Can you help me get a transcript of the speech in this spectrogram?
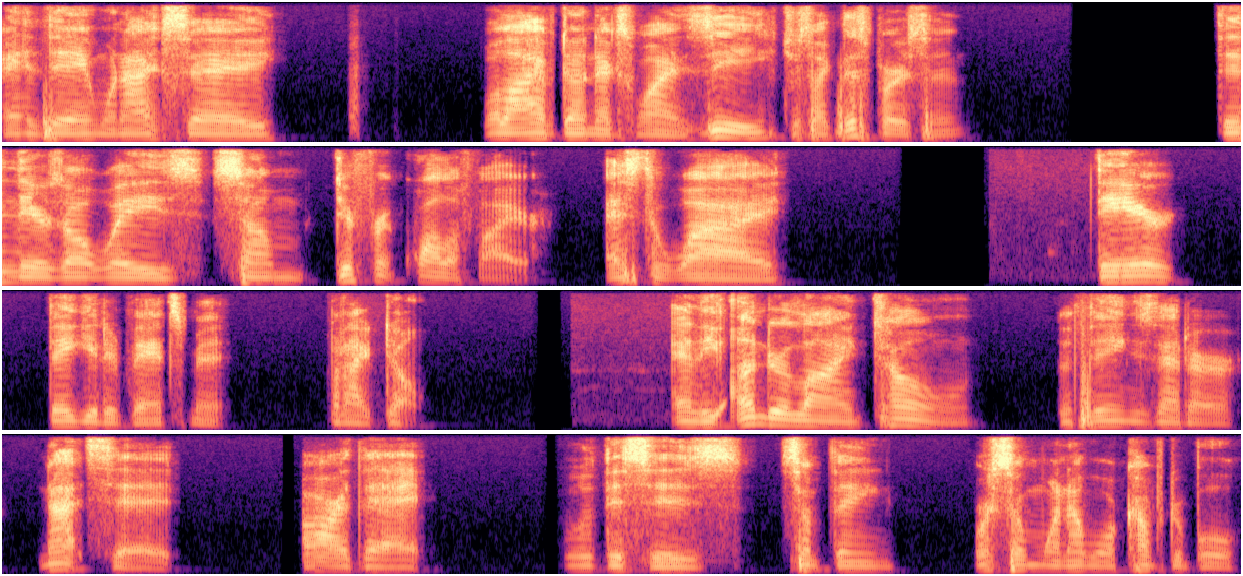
And then when I say, well, I have done X, Y, and Z, just like this person, then there's always some different qualifier as to why they're they get advancement, but I don't. And the underlying tone, the things that are not said, are that, well, this is something or someone I'm more comfortable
